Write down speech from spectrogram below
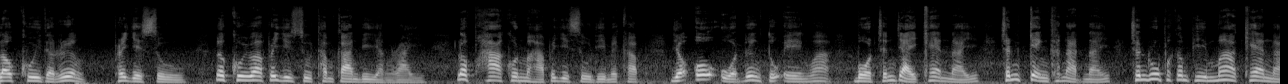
เราคุยแต่เรื่องพระเยซู เราคุยว่าพระเยซูทำการดีอย่างไร เราพาคนมาหาพระเยซูดีไหมครับ อย่าโอ้อวดเรื่องตัวเองว่า โบสถ์ฉันใหญ่แค่ไหน ฉันเก่งขนาดไหน ฉันรู้พระคัมภีร์มากแค่ไหน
